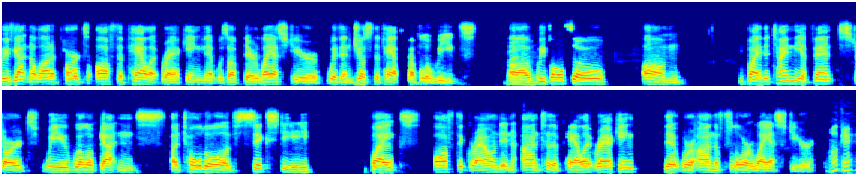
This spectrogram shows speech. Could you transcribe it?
we've gotten a lot of parts off the pallet racking that was up there last year within just the past couple of weeks. Uh, we've also, um, by the time the event starts, we will have gotten a total of 60 bikes off the ground and onto the pallet racking that were on the floor last year. okay.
